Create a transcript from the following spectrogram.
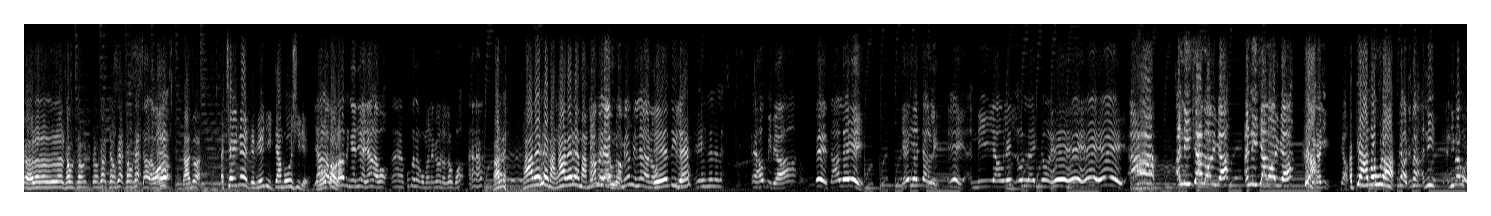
လာလာလာလာထောင်ထောင်ထောင်ထောင်ထောင်ထောင်ထောင်ရှာတာဗောဒါမျိုးအချိန်နဲ့တပြေးကြီးတန်ဖိုးရှိတယ်ရဘောတာပေါပေါ့က်လားလားတကယ်ကြီးရတာပေါ့အဲကိုပတ်သက်ကိုမနှမျိုးနဲ့လောက်ပေါ့ငါလက်ငါပဲလက်မှာငါပဲလက်မှာမမလဲဘူးနော်မင်းမလဲရနော်အေးသိတယ်အေးလဲလဲလဲအဲဟုတ်ပြီဗျာဟေးတားလေးရဲရဲတောက်လေးအေးအနီရောင်လေးလှုပ်လိုက်တော့ဟေးဟေးဟေးဟေးအာအနီချသွားပြီဗျာအနီချသွားပြီဗျာဒါကြီးဟဲ့ အပြာမဟုတ်ဘူးလားဟဲ့ဒီမှာအနီအနီဘက်ကို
